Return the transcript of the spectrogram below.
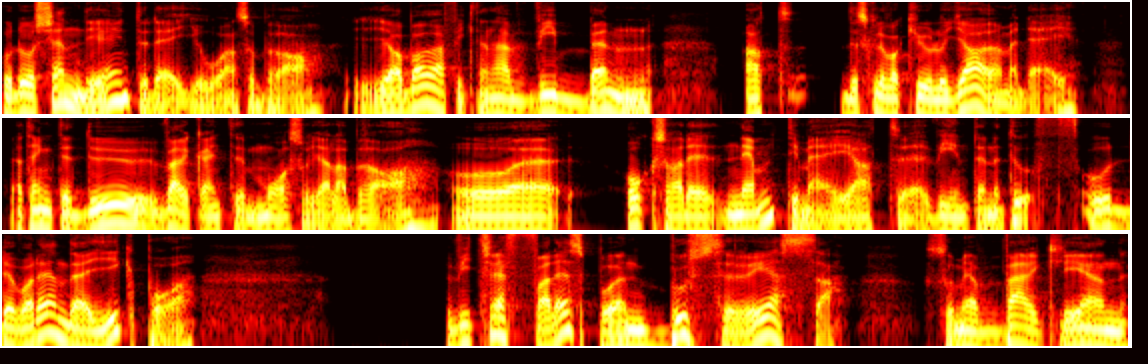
Och då kände jag inte dig Johan så bra. Jag bara fick den här vibben att det skulle vara kul att göra med dig. Jag tänkte, du verkar inte må så jävla bra. Och eh, också hade nämnt till mig att eh, vintern är tuff. Och det var det enda jag gick på. Vi träffades på en bussresa som jag verkligen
